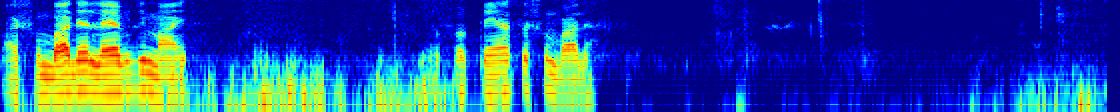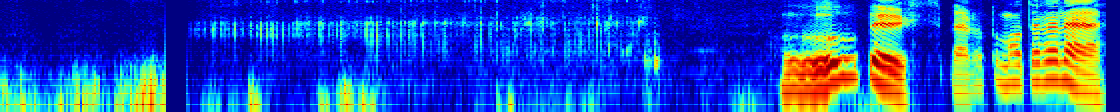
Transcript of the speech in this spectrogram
A chumbada é leve demais. Só tem essa chumbada. Uh, peixe, espera tomar o tereré.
